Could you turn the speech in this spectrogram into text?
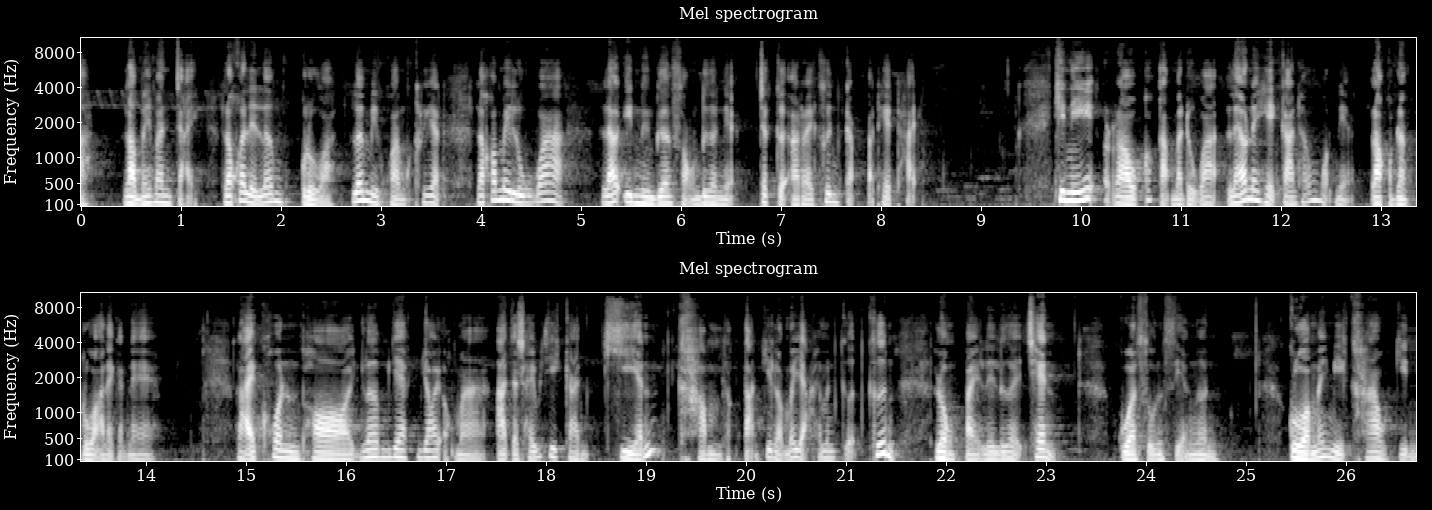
ล่ะ เราไม่มั่นใจ เราก็เลยเริ่มกลัว เริ่มมีความเครียด แล้วก็ไม่รู้ว่าแล้วอีกหนึ่งเดือนสองเดือนเนี่ยจะเกิดอะไรขึ้นกับประเทศไทย ทีนี้เราก็กลับมาดูว่า แล้วในเหตุการณ์ทั้งหมดเนี่ยเรากำลังกลัวอะไรกันแน่ หลายคนพอเริ่มแยกย่อยออกมา อาจจะใช้วิธีการเขียนคำต่างๆ ที่เราไม่อยากให้มันเกิดขึ้น ลงไปเรื่อยๆ เช่น กลัวสูญเสียเงิน กลัวไม่มีข้าวกิน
